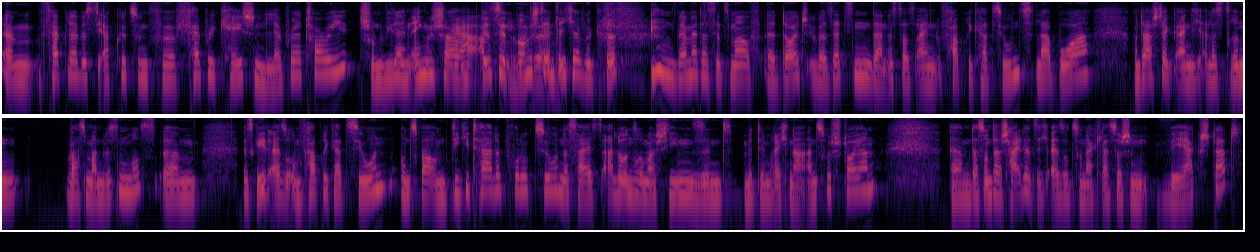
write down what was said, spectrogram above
Ähm, FabLab ist die Abkürzung für Fabrication Laboratory. Schon wieder ein englischer, ja, bisschen absolut, umständlicher ja. Begriff. Wenn wir das jetzt mal auf äh, Deutsch übersetzen, dann ist das ein Fabrikationslabor. Und da steckt eigentlich alles drin, was man wissen muss. Ähm, es geht also um Fabrikation und zwar um digitale Produktion. Das heißt, alle unsere Maschinen sind mit dem Rechner anzusteuern. Ähm, das unterscheidet sich also zu einer klassischen Werkstatt,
